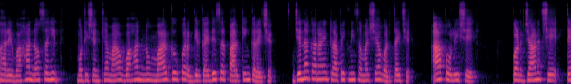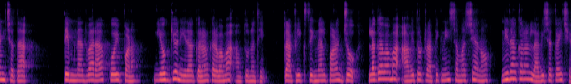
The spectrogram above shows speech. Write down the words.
ભારે વાહનો સહિત મોટી સંખ્યામાં વાહનનો માર્ગ ઉપર ગેરકાયદેસર પાર્કિંગ કરે છે, જેના કારણે ટ્રાફિકની સમસ્યા વર્તાય છે. આ પોલીસે પણ જાણ છે તેમ છતાં તેમના દ્વારા કોઈ પણ યોગ્ય નિરાકરણ કરવામાં આવતું નથી. ટ્રાફિક સિગ્નલ પણ જો લગાવવામાં આવે તો ટ્રાફિકની સમસ્યાનો નિરાકરણ લાવી શકાય છે.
